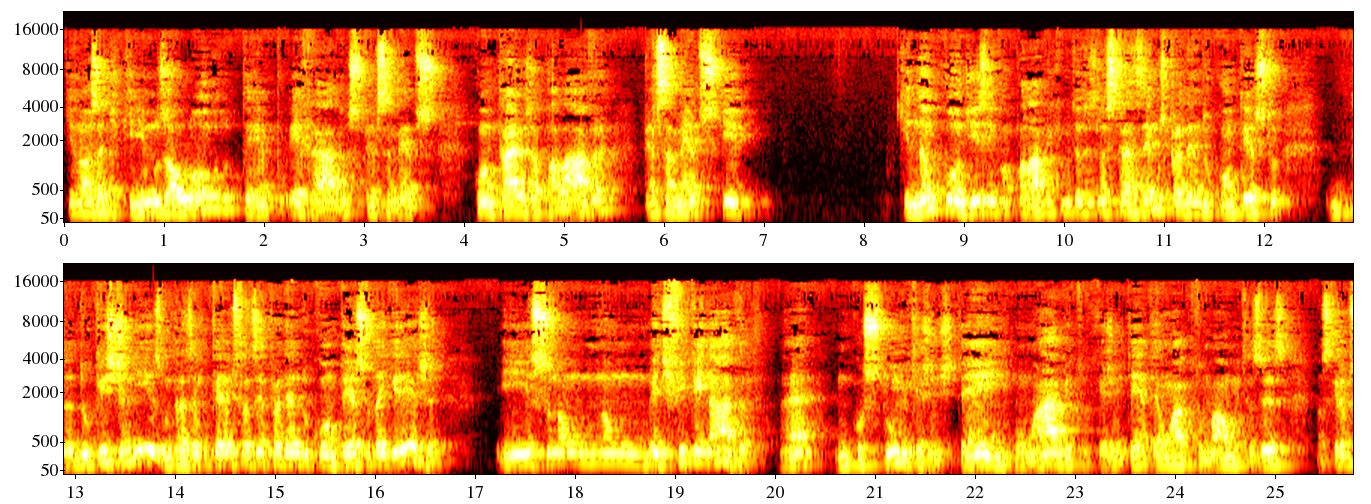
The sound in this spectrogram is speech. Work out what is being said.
que nós adquirimos ao longo do tempo, errados, pensamentos contrários à palavra, pensamentos que, que não condizem com a palavra e que muitas vezes nós trazemos para dentro do contexto do, cristianismo, queremos trazer para dentro do contexto da igreja. E isso não, não edifica em nada né? um costume que a gente tem, um hábito que a gente tem, até um hábito mal muitas vezes, nós queremos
